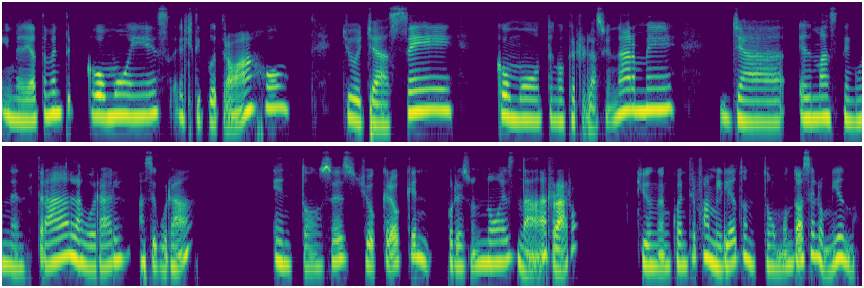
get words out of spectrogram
inmediatamente cómo es el tipo de trabajo, yo ya sé cómo tengo que relacionarme, ya es más, tengo una entrada laboral asegurada. Entonces, yo creo que por eso no es nada raro que uno encuentre familias donde todo el mundo hace lo mismo.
